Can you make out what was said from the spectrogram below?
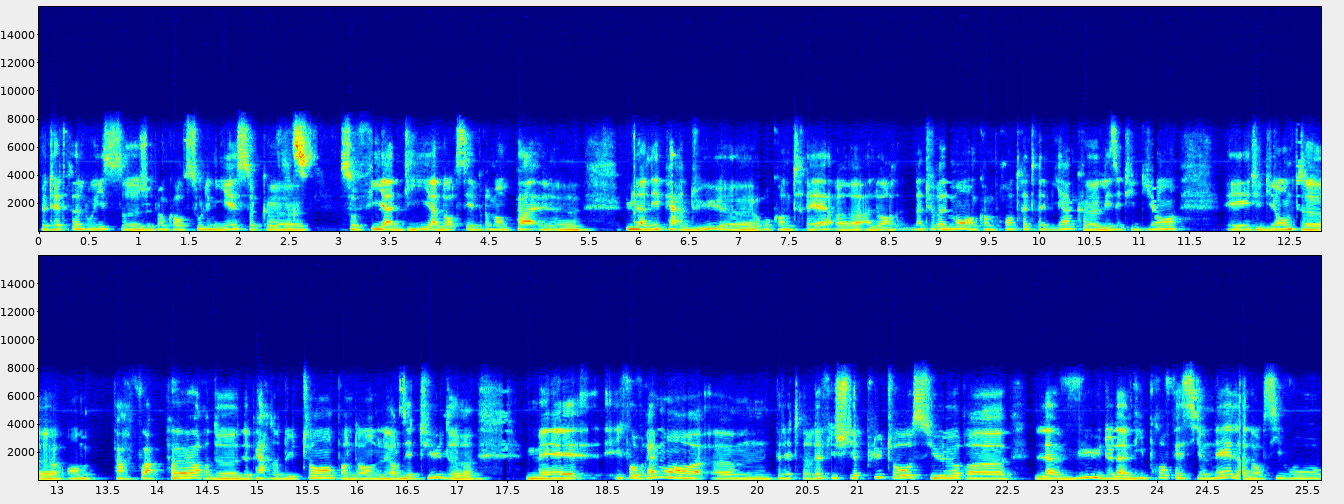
Peut-être, Louise, je peux encore souligner ce que Sophie a dit, alors c'est vraiment pas euh, une année perdue, euh, au contraire. Euh, alors naturellement, on comprend très très bien que les étudiants et étudiantes ont parfois peur de, perdre du temps pendant leurs études, mais il faut vraiment euh, peut-être réfléchir plutôt sur euh, la vue de la vie professionnelle. Alors, si vous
